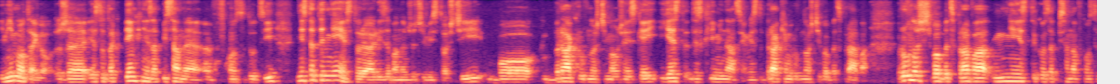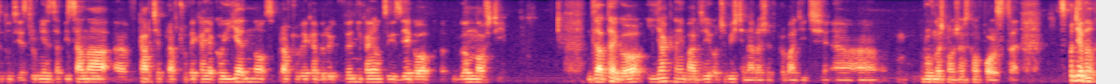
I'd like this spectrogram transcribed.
I mimo tego, że jest to tak pięknie zapisane w Konstytucji, niestety nie jest to realizowane w rzeczywistości, bo brak równości małżeńskiej jest dyskryminacją, jest brakiem równości wobec prawa. Równość wobec prawa nie jest tylko zapisana w Konstytucji, jest również zapisana w Karcie Praw Człowieka jako jedno z praw człowieka wynikających z jego godności. Dlatego jak najbardziej oczywiście należy wprowadzić równość małżeńską w Polsce. Spodziewam,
